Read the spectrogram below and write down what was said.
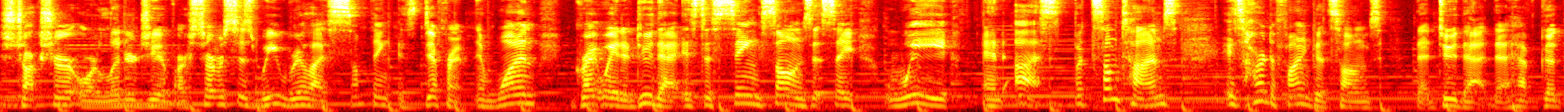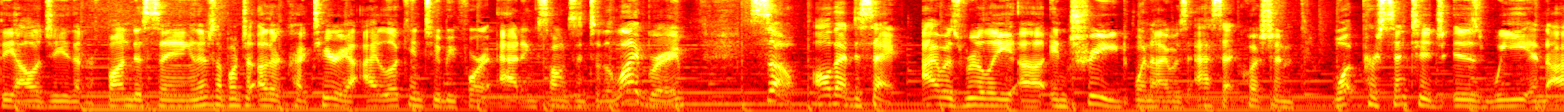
structure or liturgy of our services, we realize something is different. And one great way to do that is to sing songs that say we and us. But sometimes it's hard to find good songs that do that, that have good theology, that are fun to sing. And there's a bunch of other criteria I look into before adding songs into the library. So, all that to say, I was really uh, intrigued when I was asked that question what percentage is we and I,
